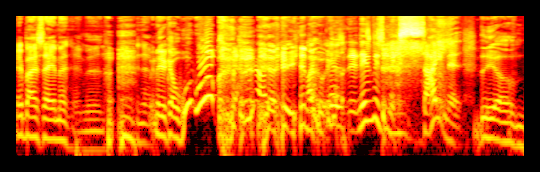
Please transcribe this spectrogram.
everybody say amen, amen. You know, And they go whoop whoop. you know, like, there's- there needs to be some excitement. the um,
